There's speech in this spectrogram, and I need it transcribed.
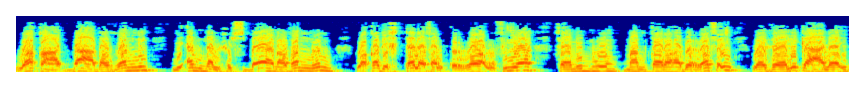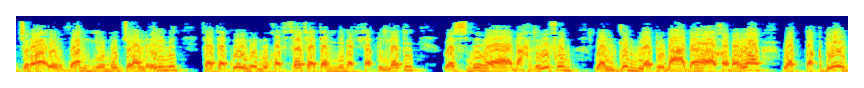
وقعت بعد الظن لأن الحسبان ظن وقد اختلف القراء فيها فمنهم من قرأ بالرفع وذلك على إجراء الظن مجرى العلم فتكون مخففة من الثقيلة واسمها محذوف والجملة بعدها خبرها والتقدير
